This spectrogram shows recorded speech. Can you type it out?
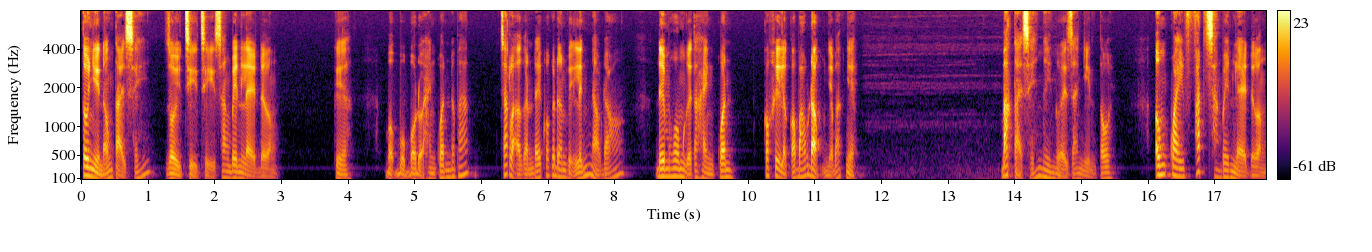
Tôi nhìn ông tài xế Rồi chỉ chỉ sang bên lề đường. Kìa bộ, bộ, bộ đội hành quân đó bác. Chắc là ở gần đây có cái đơn vị lính nào đó. Đêm hôm người ta hành quân Có khi là có báo động nhỉ bác nhỉ? Bác tài xế ngây người ra nhìn tôi. Ông quay phát sang bên lề đường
